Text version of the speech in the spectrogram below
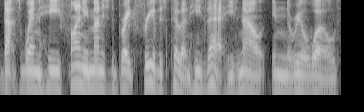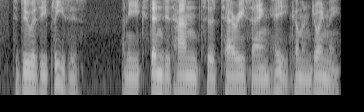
that's when he finally managed to break free of this pillar, and he's there. He's now in the real world to do as he pleases. And he extends his hand to Terry, saying, Hey, come and join me.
